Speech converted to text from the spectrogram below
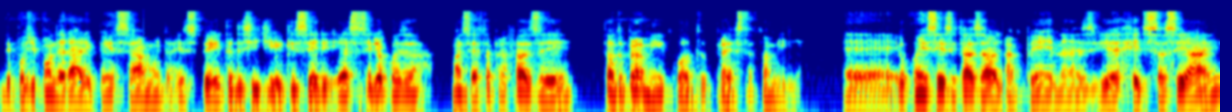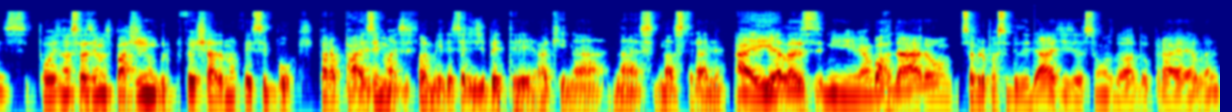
Depois de ponderar e pensar muito a respeito, decidi que seria, essa seria a coisa mais certa para fazer, tanto para mim quanto para esta família. É, eu conheci esse casal apenas via redes sociais, pois nós fazemos parte de um grupo fechado no Facebook para pais e mães e famílias LGBT aqui na, na, na Austrália. Aí elas me abordaram sobre a possibilidade de eu ser um doador para elas.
